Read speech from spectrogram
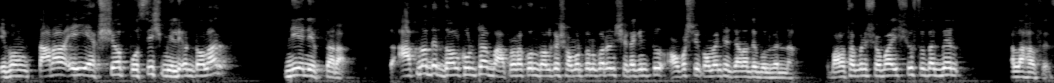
এবং তারা এই একশো পঁচিশ মিলিয়ন ডলার নিয়ে নিক তারা। তো আপনাদের দল কোনটা বা আপনারা কোন দলকে সমর্থন করেন সেটা কিন্তু অবশ্যই কমেন্টে জানাতে বলবেন না। তো ভালো থাকবেন সবাই, সুস্থ থাকবেন। আল্লাহ হাফেজ।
